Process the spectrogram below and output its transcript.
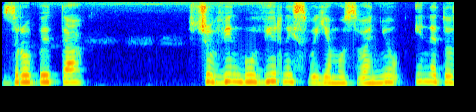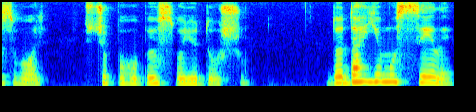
зроби так, щоб він був вірний своєму званню і не дозволь, щоб погубив свою душу. Додай йому сили,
